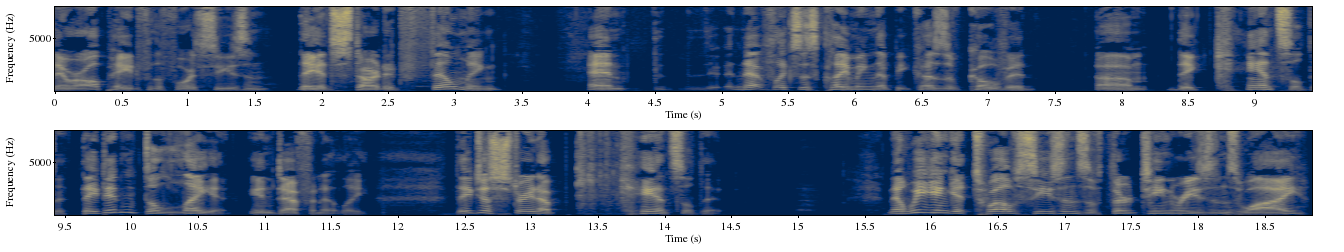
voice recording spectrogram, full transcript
they were all paid for the fourth season. They had started filming, and Netflix is claiming that because of COVID, um, they canceled it. They didn't delay it indefinitely. They just straight up canceled it. Now we can get 12 seasons of 13 Reasons Why,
